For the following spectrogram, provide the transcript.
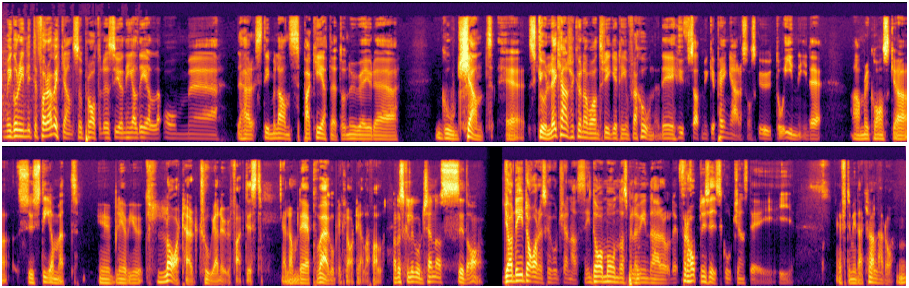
Om vi går in lite förra veckan så pratades ju en hel del om eh, det här stimulanspaketet och nu är ju det godkänt. Eh, skulle kanske kunna vara en trigger till inflation. Det är hyfsat mycket pengar som ska ut och in i det amerikanska systemet. Det blev ju klart här tror jag nu faktiskt. Eller om det är på väg att bli klart i alla fall. Ja, det skulle godkännas idag. Ja, det är idag det ska godkännas. Idag måndag spelar vi in det här och det, förhoppningsvis godkänns det i, i eftermiddag kväll här då. Mm.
